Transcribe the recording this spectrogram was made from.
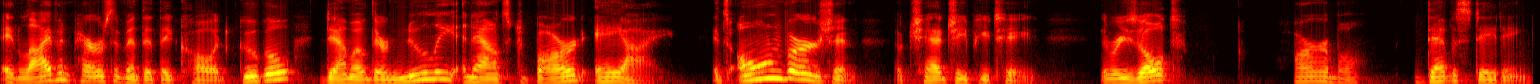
a live in Paris event that they call it, Google demoed their newly announced Bard AI, its own version of ChatGPT. The result? Horrible, devastating.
